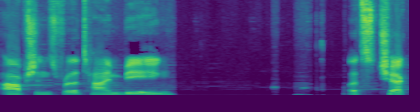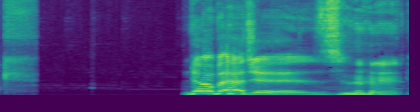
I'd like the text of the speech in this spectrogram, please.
options for the time being. Let's check. No badges!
